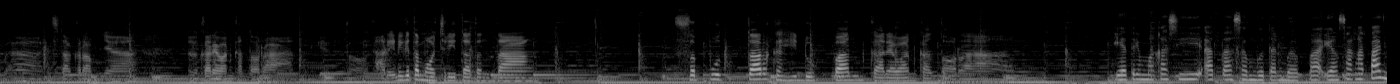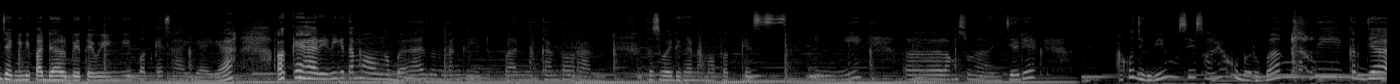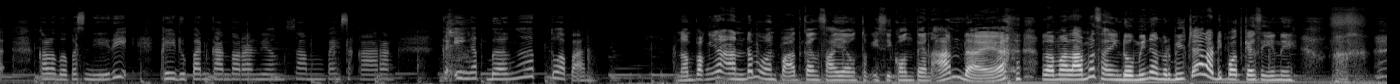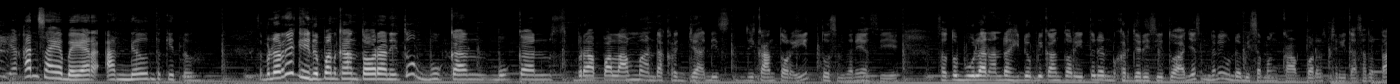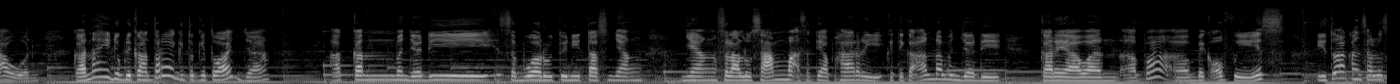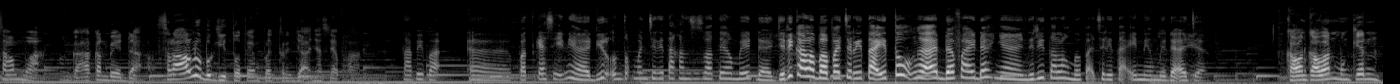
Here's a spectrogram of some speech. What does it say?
Instagramnya karyawan kantoran gitu hari ini kita mau cerita tentang seputar kehidupan karyawan kantoran. Ya terima kasih atas sambutan Bapak yang sangat panjang ini padahal BTW ini podcast saya ya. Oke hari ini kita mau ngebahas tentang kehidupan kantoran sesuai dengan nama podcast ini. Uh, langsung aja deh aku juga bingung sih soalnya aku baru banget nih kerja kalau bapak sendiri kehidupan kantoran yang sampai sekarang keinget banget tuh apaan Nampaknya Anda memanfaatkan saya untuk isi konten Anda ya. Lama-lama saya yang dominan berbicara di podcast ini. ya kan saya bayar Anda untuk itu. Sebenarnya kehidupan kantoran itu bukan bukan berapa lama Anda kerja di di kantor itu sebenarnya sih. Satu bulan anda hidup di kantor itu dan bekerja di situ aja sebenarnya udah bisa mengcover cerita satu tahun. Karena hidup di kantor ya gitu-gitu aja akan menjadi sebuah rutinitas yang yang selalu sama setiap hari. Ketika anda menjadi karyawan apa eh, back office itu akan selalu sama nggak akan beda. Selalu begitu template kerjanya setiap hari tapi Pak, eh, podcast ini hadir untuk menceritakan sesuatu yang beda. Jadi kalau Bapak cerita itu nggak ada faedahnya. Jadi tolong Bapak ceritain yang beda aja. Kawan-kawan mungkin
